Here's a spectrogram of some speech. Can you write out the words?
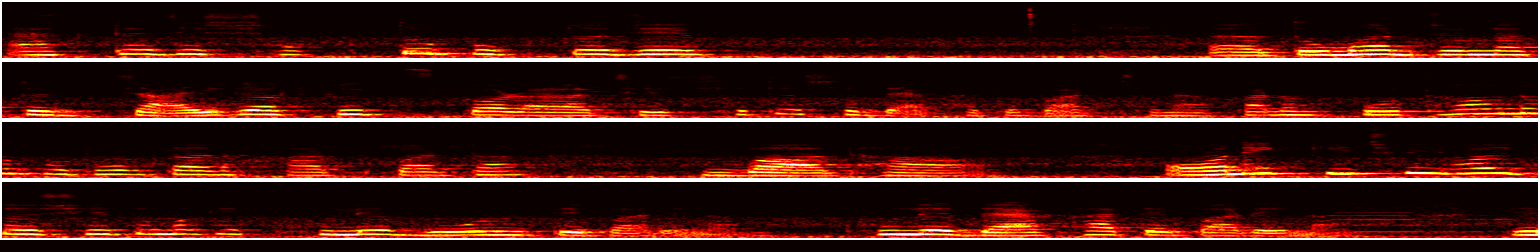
একটা যে শক্তপোক্ত যে তোমার জন্য একটা জায়গা ফিক্স করা আছে, সেটা সে দেখাতে পারছে না। কারণ কোথাও না কোথাও তার হাত পাটা বাধা। অনেক কিছুই হয়তো সে তোমাকে খুলে বলতে পারে না, খুলে দেখাতে পারে না যে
